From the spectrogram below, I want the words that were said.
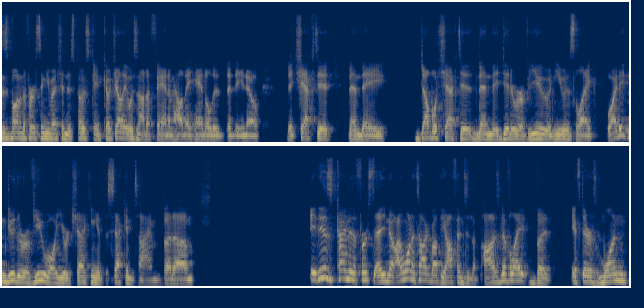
it's one of the first things you mentioned in his post game. Coach Elliott was not a fan of how they handled it. That you know they checked it, then they double checked it, then they did a review, and he was like, "Well, I didn't do the review while you were checking it the second time." But um, it is kind of the first. You know, I want to talk about the offense in a positive light, but if there's one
